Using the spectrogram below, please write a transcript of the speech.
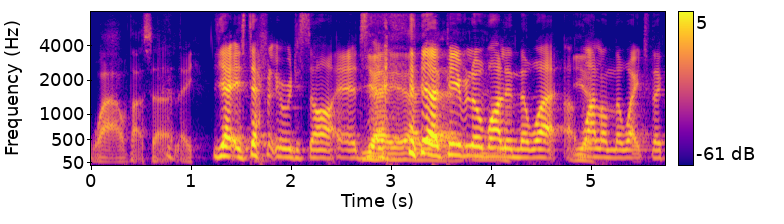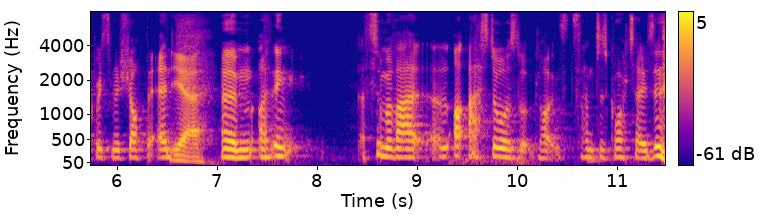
wow, that's early." Yeah, it's definitely already started. Yeah, yeah, yeah. yeah. People are while in the way, Yeah. well on the way to their Christmas shopping. Yeah, Um, I think some of our our stores look like Santa's grottos in,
